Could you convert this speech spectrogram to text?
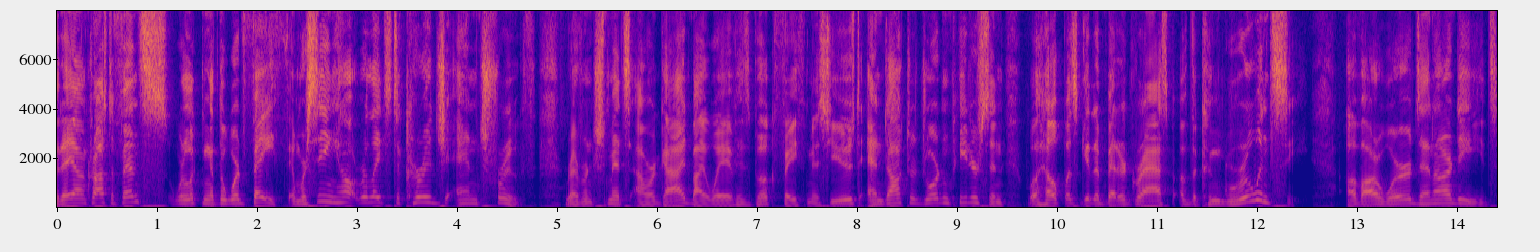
Today on Cross Defense, we're looking at the word faith and we're seeing how it relates to courage and truth. Reverend Schmidt's, our guide by way of his book, Faith Misused, and Dr. Jordan Peterson will help us get a better grasp of the congruency of our words and our deeds.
